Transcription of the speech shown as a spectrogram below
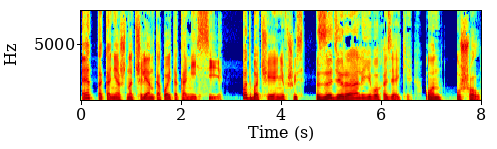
Это, конечно, член какой-то комиссии. Подбоченившись, задирали его хозяйки. Он ушел.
